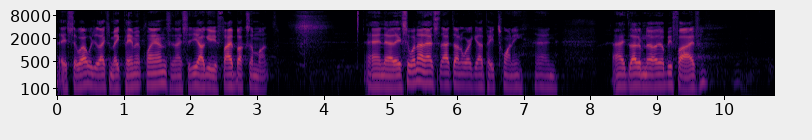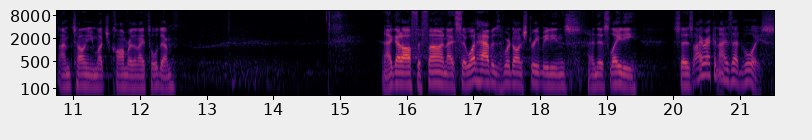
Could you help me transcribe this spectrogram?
they said, Well, would you like to make payment plans? And I said, Yeah, I'll give you five bucks a month. And uh, they said, Well, no, that's, that doesn't work. You got to pay 20. And I let them know it'll be five. I'm telling you much calmer than I told them. And I got off the phone. I said, What happens if we're doing street meetings and this lady says, I recognize that voice?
